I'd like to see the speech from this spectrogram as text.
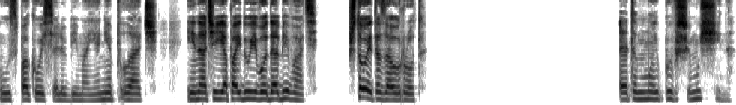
«Успокойся, любимая, не плачь, иначе я пойду его добивать. Что это за урод?» «Это мой бывший мужчина»,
